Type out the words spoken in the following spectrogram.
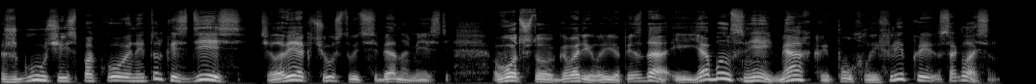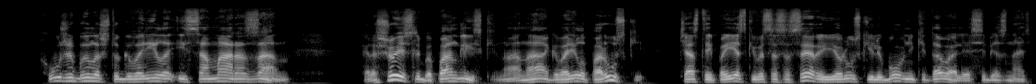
жгуче и спокойно, и только здесь человек чувствует себя на месте. Вот что говорила ее пизда, и я был с ней, мягкой, пухлой и хлипкой, согласен. Хуже было, что говорила и сама Розан. Хорошо, если бы по-английски, но она говорила по-русски — Частые поездки в СССР ее русские любовники давали о себе знать.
